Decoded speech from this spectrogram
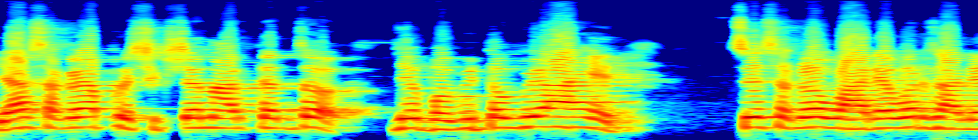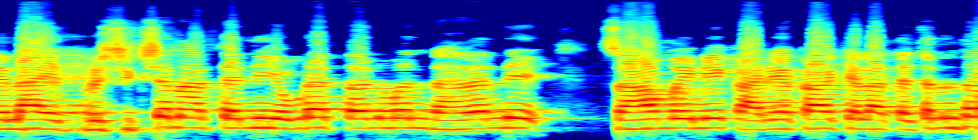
या सगळ्या प्रशिक्षणार्थ्यांचं जे भवितव्य आहेत ते सगळं वाऱ्यावर झालेलं आहे प्रशिक्षणार्थ्यांनी एवढ्या तन मन धनाने सहा महिने कार्यकाळ केला त्याच्यानंतर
